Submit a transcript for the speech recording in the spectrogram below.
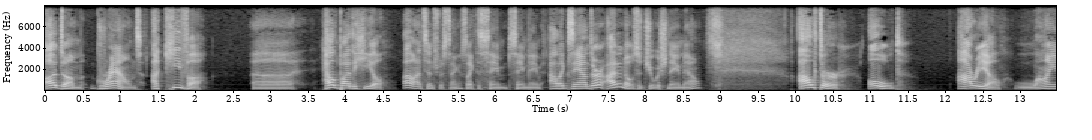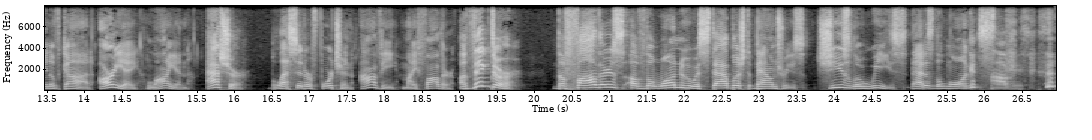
Adam, ground, Akiva, uh, held by the heel. Oh, that's interesting. It's like the same same name. Alexander, I don't know, it's a Jewish name now. Alter, old. Ariel, lion of God. Aryeh, lion. Asher, blessed or fortune. Avi, my father. Avigdor, the fathers of the one who established boundaries. Jeez Louise, that is the longest. Obvious. I'm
